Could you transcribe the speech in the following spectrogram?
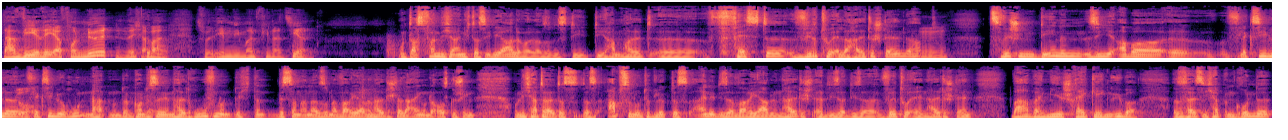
da wäre er vonnöten, nicht? Aber genau. das will eben niemand finanzieren. Und das fand ich eigentlich das Ideale, weil also das, die, die haben halt äh, feste virtuelle Haltestellen gehabt, mhm. zwischen denen sie aber äh, flexible, jo. flexible Routen hatten. Und dann konntest ja. du den halt rufen und dich dann bist dann an so einer variablen Haltestelle ein- und ausgeschieden. Und ich hatte halt das, das absolute Glück, dass eine dieser variablen Haltestellen, äh, dieser, dieser virtuellen Haltestellen war bei mir schräg gegenüber. Also das heißt, ich habe im Grunde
